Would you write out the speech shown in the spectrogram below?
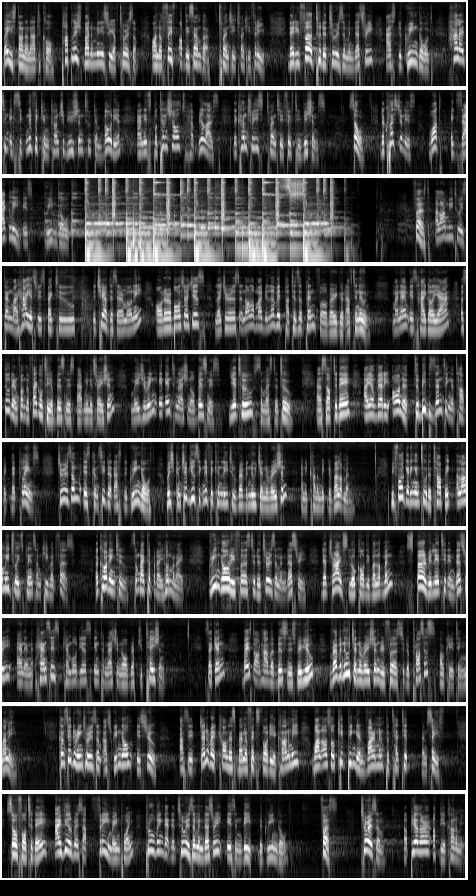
based on an article published by the Ministry of Tourism on the 5th of December 2023. They referred to the tourism industry as the green gold, highlighting a significant contribution to Cambodia and its potential to help realize the country's 2050 visions. So, the question is, what exactly is green gold? First, allow me to extend my highest respect to the chair of the ceremony, honorable judges, lecturers, and all of my beloved participants for a very good afternoon. My name is Hai Kollaya, a student from the Faculty of Business Administration, majoring in International Business, Year 2, Semester 2. As of today, I am very honored to be presenting a topic that claims tourism is considered as the green gold, which contributes significantly to revenue generation and economic development. Before getting into the topic, allow me to explain some keywords first. According to Samdech Thipadei Honmanite, green gold refers to the tourism industry that drives local development, spur related industry, and enhances Cambodia's international reputation. Second, based on Harvard Business Review, revenue generation refers to the process of creating money. Considering tourism as green gold is true, as it generates countless benefits for the economy while also keeping the environment protected and safe. So for today, I will raise up three main points proving that the tourism industry is indeed the green gold. First, tourism, a pillar of the economy.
